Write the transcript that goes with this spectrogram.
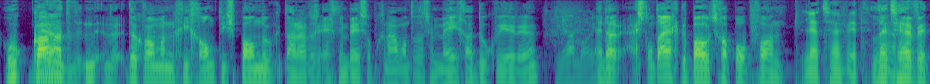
Hoe kan Ja. het... Er kwam een gigantisch spandoek. Daar hadden ze echt hun best op gedaan, want het was een megadoek weer. Hè? ja, mooi. En daar stond eigenlijk de boodschap op van... Let's have it. Let's Ja. have it.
